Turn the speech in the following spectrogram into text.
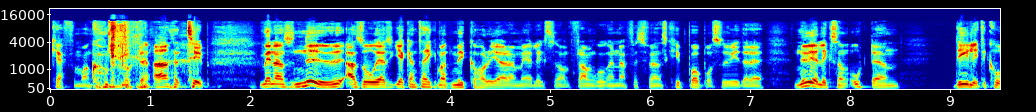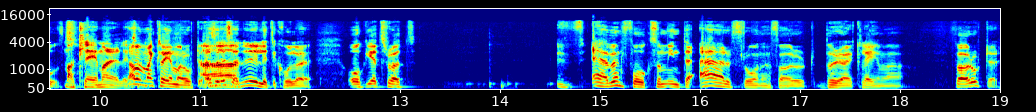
keff om man kom från orten. typ. Medan nu, alltså, jag, jag kan tänka mig att mycket har att göra med liksom, framgångarna för svensk hiphop och så vidare. Nu är liksom orten, det är lite coolt. Man claimar det liksom. Ja, man claimar orten. Alltså, det, är så här, det är lite coolare. Och jag tror att även folk som inte är från en förort börjar claima förorter.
